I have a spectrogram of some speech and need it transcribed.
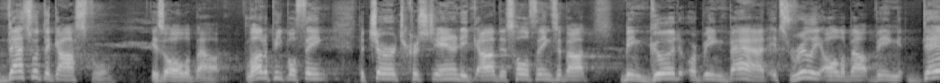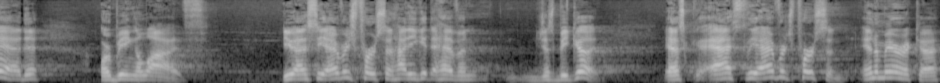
That's what the gospel is all about. A lot of people think the church, Christianity, God, this whole thing's about being good or being bad. It's really all about being dead or being alive. You ask the average person, how do you get to heaven? Just be good. Ask, ask the average person in America,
